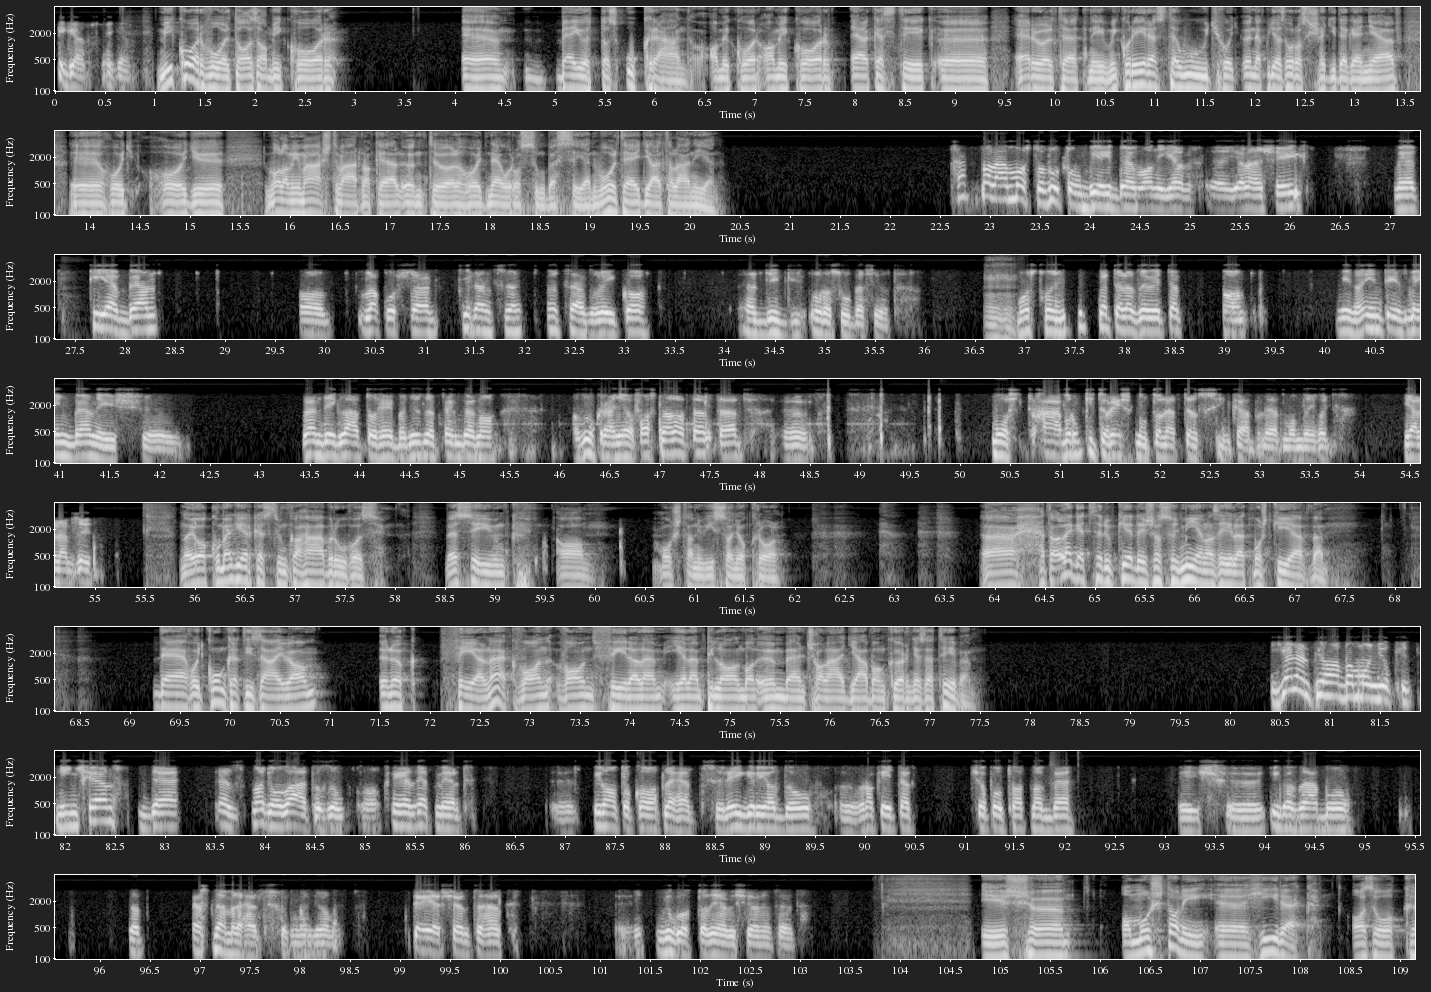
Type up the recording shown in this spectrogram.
Igen, igen. Mikor volt az, amikor bejött az ukrán, amikor, amikor elkezdték ö, erőltetni, mikor érezte úgy, hogy önnek ugye az orosz is egy idegen nyelv, ö, hogy, hogy ö, valami mást várnak el öntől, hogy ne oroszul beszéljen. Volt-e egyáltalán ilyen? Hát talán most az utóbbi évben van ilyen jelenség, mert Kievben a lakosság 95%-a eddig oroszul beszélt. Uh-huh. Most, hogy kötelezővé tett a minden intézményben és vendéglátóhelyben, üzletekben a, az ukrán nyelv használatát, tehát most háború kitörés óta lett ez inkább lehet mondani, hogy jellemző. Na jó, akkor megérkeztünk a háborúhoz. Beszéljünk a mostani viszonyokról. Hát a legegyszerűbb kérdés az, hogy milyen az élet most Kijevben. De hogy konkretizáljam, önök félnek? Van, van félelem jelen pillanatban önben, családjában, környezetében? Jelen pillanatban mondjuk nincsen, de ez nagyon változó a helyzet, mert pillanatok alatt lehet légiriadó, rakéták csapódhatnak be, és igazából tehát ezt nem lehet, hogy mondjam, teljesen tehát nyugodtan elviselni. Tehát. És a mostani hírek azok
